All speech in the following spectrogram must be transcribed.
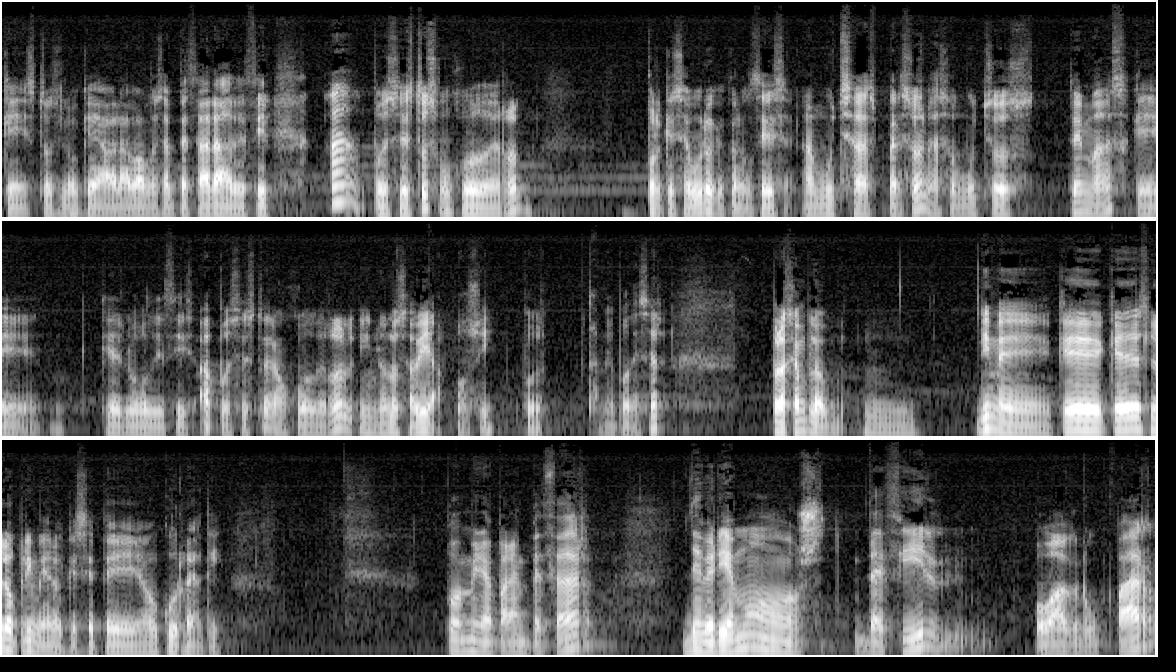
Que esto es lo que ahora vamos a empezar a decir. Ah, pues esto es un juego de rol. Porque seguro que conocéis a muchas personas o muchos temas que, que luego decís, ah, pues esto era un juego de rol y no lo sabía. O sí, pues también puede ser. Por ejemplo, mm, Dime, ¿qué, es lo primero que se te ocurre a ti? Pues mira, para empezar, deberíamos decir o agrupar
